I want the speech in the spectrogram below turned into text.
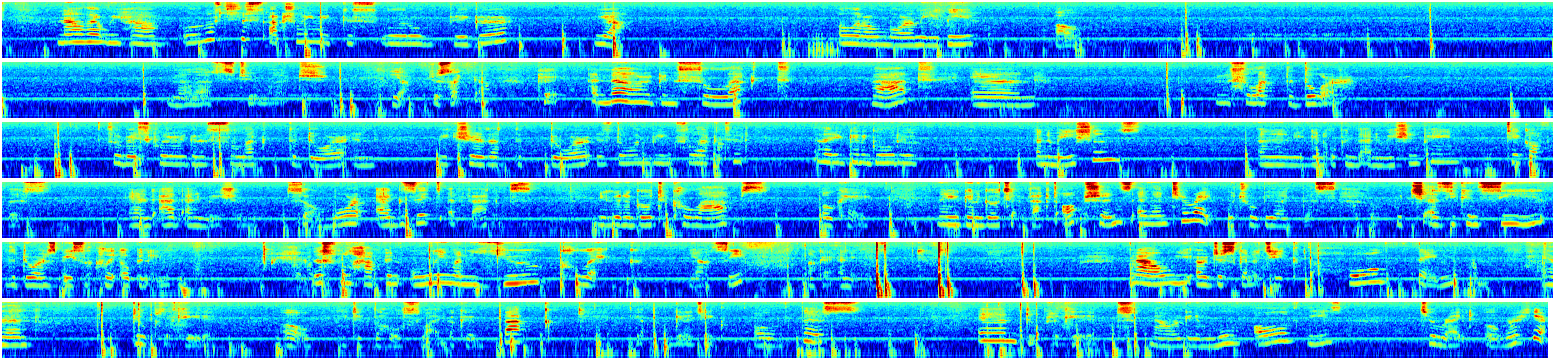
now that we have, well, let's just actually make this a little bigger. Yeah. A little more, maybe. Oh. No, that's too much. Yeah, just like that. Okay, and now we're gonna select that and select the door. So basically we're gonna select the door and make sure that the door is the one being selected. And then you're gonna go to animations and then you're gonna open the animation pane, take off this and add animation. So more exit effects. You're gonna go to collapse. Okay. Then you're gonna go to effect options and then to right, which will be like this which as you can see the door is basically opening. This will happen only when you click. Yeah, see? Okay, anyway. Now we are just gonna take the whole thing and then duplicate it. Oh, we took the whole slide. Okay, back. Yeah, I'm gonna take all of this and duplicate it. Now we're gonna move all of these to right over here.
